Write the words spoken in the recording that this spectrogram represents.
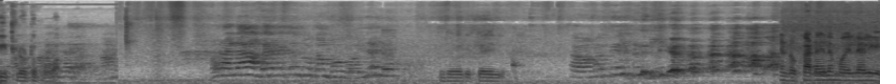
വീട്ടിലോട്ട് പോവാം. ജോലിക്കായി കടയിലെ മൊയിലാളിയെ?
